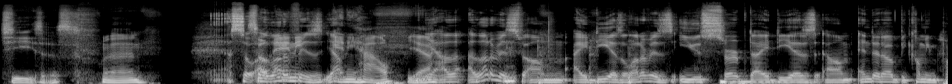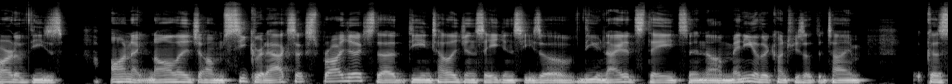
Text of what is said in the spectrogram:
Jesus, man. So, So a lot any- of his yeah, anyhow, yeah. yeah, a a lot of his um ideas, a lot of his usurped ideas um ended up becoming part of these unacknowledged um secret access projects that the intelligence agencies of the United States and um, many other countries at the time because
